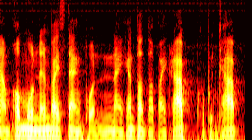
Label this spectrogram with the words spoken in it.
นำข้อมูลนั้นไปแสดงผลในขั้นตอนต่อไปครับ ขอบคุณครับ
